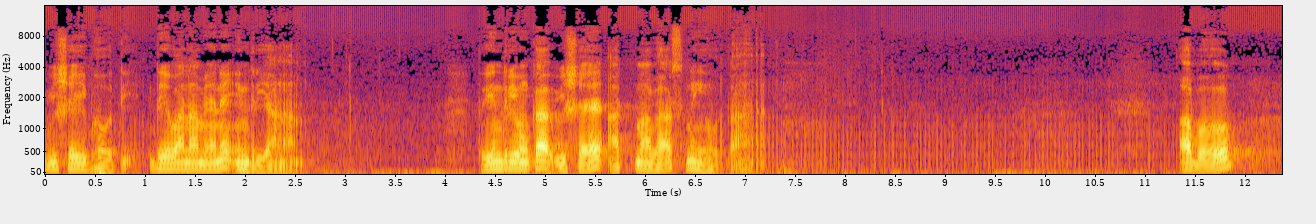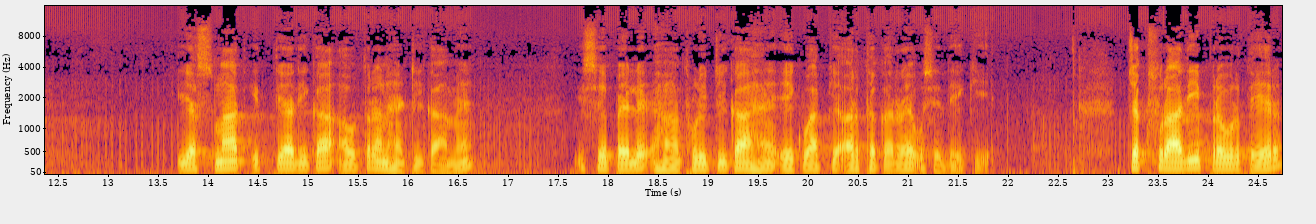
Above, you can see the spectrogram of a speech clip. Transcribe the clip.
विषयी भवती। देवानाम यानी इंद्रियाणाम। तो इंद्रियों का विषय आत्माभास नहीं होता है। अब यस्मात इत्यादि का अवतरण है टीका में। इससे पहले हाँ थोड़ी टीका है, एक वाक्य अर्थ कर रहे उसे देखिए। चक्षुरादि प्रवृत्तेर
